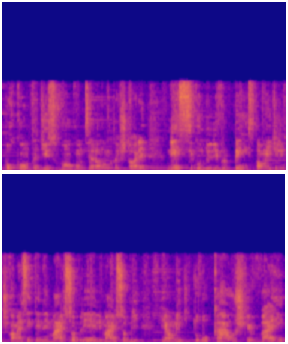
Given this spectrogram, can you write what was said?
por conta disso vão acontecer ao longo da história. Nesse segundo livro, principalmente, a gente começa a entender mais sobre ele, mais sobre realmente todo o caos que vai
